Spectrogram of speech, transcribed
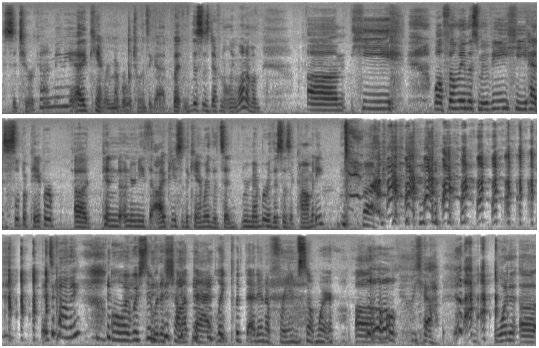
Satyricon maybe. I can't remember which ones he got, but this is definitely one of them um, he, while filming this movie, he had to slip a paper uh, pinned underneath the eyepiece of the camera that said, "Remember, this is a comedy." it's a comedy. oh, I wish they would have shot that, like put that in a frame somewhere. oh, Yeah. One uh,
